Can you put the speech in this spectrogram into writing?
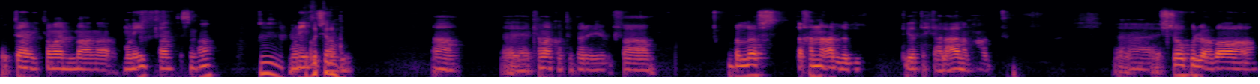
والثاني كمان معنا مونيك كانت اسمها. مونيك آه. آه كمان كونتمبرري ف بلشت دخلنا على ال... تقدر تحكي على العالم هذا آه الشو كله عبارة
